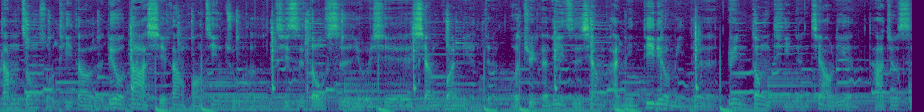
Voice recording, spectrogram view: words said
当中所提到的六大斜杠黄金组合，其实都是有一些相关联的。我举个例子，像排名第六名的运动体能教练，他就是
